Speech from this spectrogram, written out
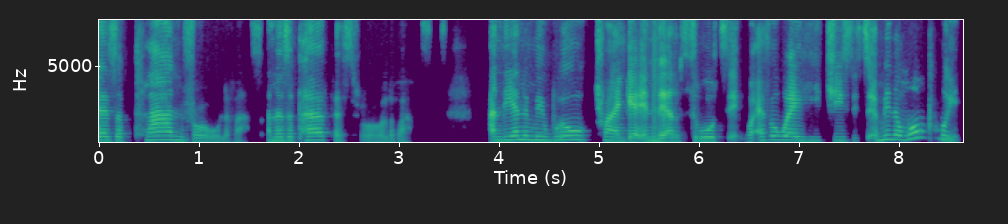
there's a plan for all of us and there's a purpose for all of us. and the enemy will try and get in there and thwart it, whatever way he chooses to. I mean, at one Mm. point,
